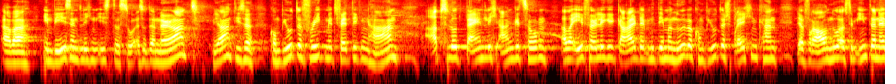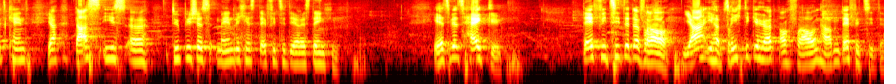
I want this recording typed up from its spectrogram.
Aber im Wesentlichen ist das so. Also der Nerd, ja, dieser Computerfreak mit fettigen Haaren, absolut peinlich angezogen, aber eh völlig egal, mit dem man nur über Computer sprechen kann, der Frau nur aus dem Internet kennt. Ja, das ist äh, typisches männliches defizitäres Denken. Jetzt wird es heikel. Defizite der Frau. Ja, ihr habt es richtig gehört, auch Frauen haben Defizite.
